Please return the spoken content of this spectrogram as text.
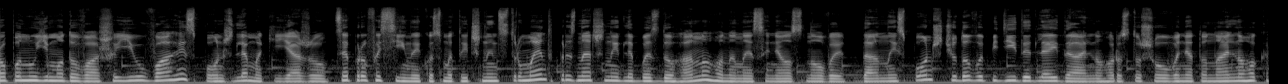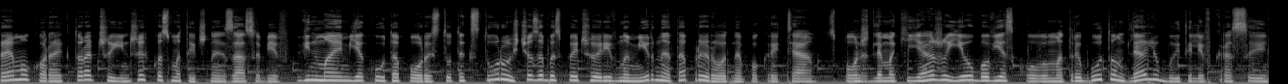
Пропонуємо до вашої уваги спонж для макіяжу. Це професійний косметичний інструмент, призначений для бездоганного нанесення основи. Даний спонж чудово підійде для ідеального розташовування тонального крему, коректора чи інших косметичних засобів. Він має м'яку та пористу текстуру, що забезпечує рівномірне та природне покриття. Спонж для макіяжу є обов'язковим атрибутом для любителів краси.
